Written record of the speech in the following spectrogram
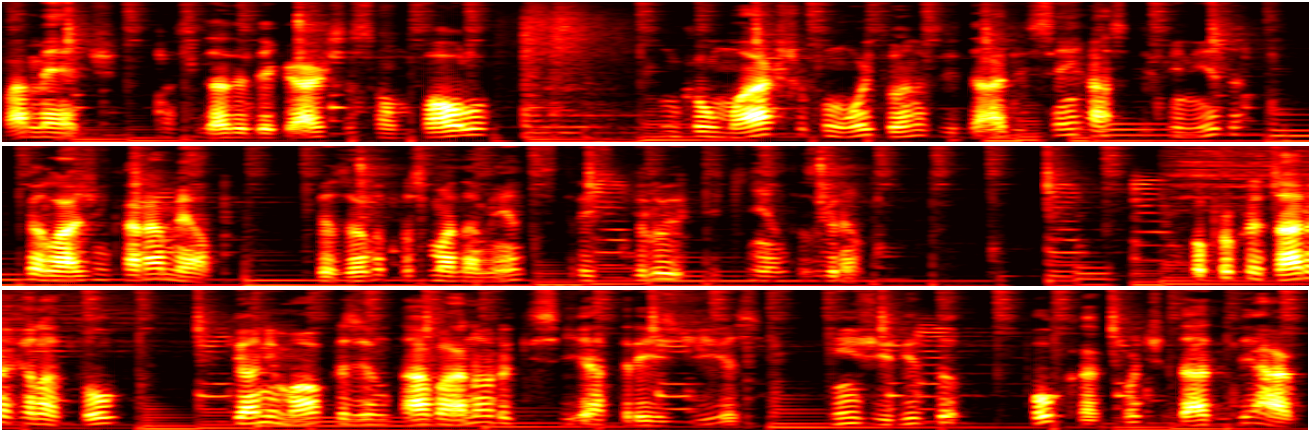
FAMED, na cidade de Garça, São Paulo, um cão macho com 8 anos de idade sem raça definida, pelagem caramelo, pesando aproximadamente 3,5 kg. O proprietário relatou que o animal apresentava anorexia há três dias e ingerido pouca quantidade de água.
